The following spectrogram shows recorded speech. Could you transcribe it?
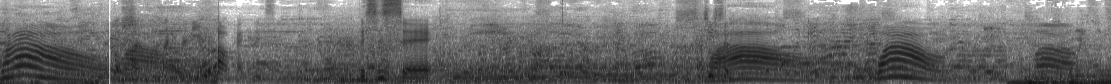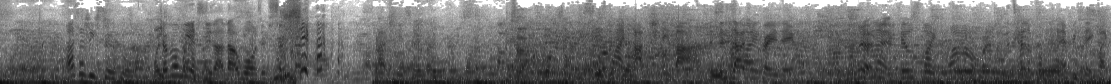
Wow. Wow. Oh, okay, thanks. This is sick. Wow. Wow. Wow. That's actually so cool. Do you remember when we had to do that in that awards? It was so stressful. actually so cool. This is like actually mad. This is actually crazy. Look, no, it feels like wow. The teleprompter and everything. Like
